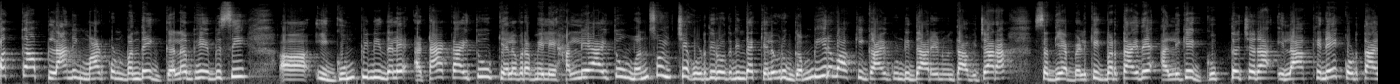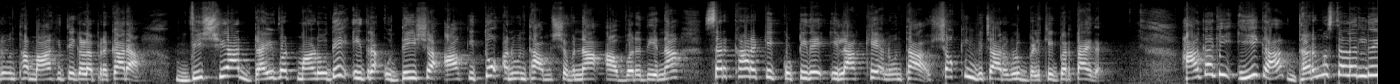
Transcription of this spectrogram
ಪಕ್ಕಾ ಪ್ಲಾನಿಂಗ್ ಮಾಡ್ಕೊಂಡು ಬಂದೆ ಗಲಭೆ ಎಬ್ಬಿಸಿ ಈ ಗುಂಪಿನಿಂದಲೇ ಅಟ್ಯಾಕ್ ಆಯಿತು, ಕೆಲವರ ಮೇಲೆ ಹಲ್ಲೆ ಆಯಿತು, ಮನಸೋ ಇಚ್ಛೆ ಹೊಡೆದಿರೋದ್ರಿಂದ ಕೆಲವರು ಗಂಭೀರವಾಗಿ ಗಾಯಗೊಂಡಿದ್ದಾರೆ ಅನ್ನುವಂತಹ ವಿಚಾರ ಸದ್ಯ ಬೆಳಕಿಗೆ ಬರ್ತಾ ಇದೆ. ಅಲ್ಲಿಗೆ ಗುಪ್ತಚರ ಇಲಾಖೆನೇ ಕೊಡ್ತಾ ಇರುವಂತಹ ಮಾಹಿತಿಗಳ ಪ್ರಕಾರ ವಿಷಯ ಡೈವರ್ಟ್ ಮಾಡೋದೇ ಇದರ ಉದ್ದೇಶ ಆಗಿತ್ತು ಅನ್ನುವಂತಹ ಅಂಶವನ್ನ ಆ ವರದಿಯನ್ನ ಸರ್ಕಾರಕ್ಕೆ ಕೊಟ್ಟಿದೆ ಇಲಾಖೆ ಅನ್ನುವಂತಹ ಶಾಕಿಂಗ್ ವಿಚಾರಗಳು ಬೆಳಕಿಗೆ ಬರ್ತಾ ಇದೆ. ಹಾಗಾಗಿ ಈಗ ಧರ್ಮಸ್ಥಳದಲ್ಲಿ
